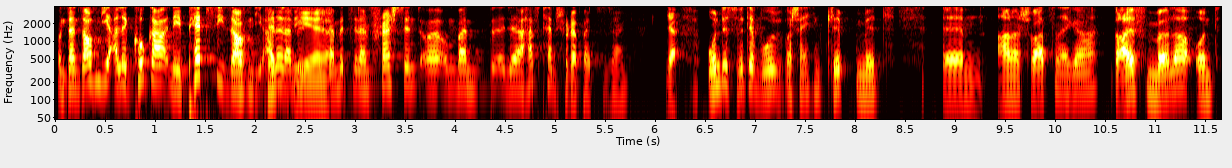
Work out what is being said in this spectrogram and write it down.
Und dann saufen die alle Coca, nee, Pepsi saufen die alle, Pepsi, damit, sie, ja. damit sie dann fresh sind, äh, um beim äh, der Halftime-Show dabei zu sein. Ja, und es wird ja wohl wahrscheinlich ein Clip mit ähm, Arnold Schwarzenegger, Ralf Möller und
